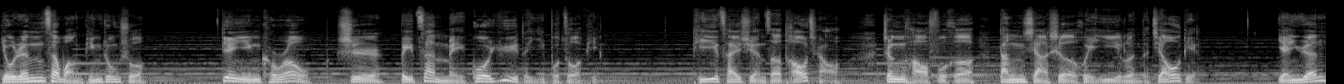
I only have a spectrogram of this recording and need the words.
有人在网评中说，电影《Crow》是被赞美过誉的一部作品，题材选择讨巧，正好符合当下社会议论的焦点，演员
